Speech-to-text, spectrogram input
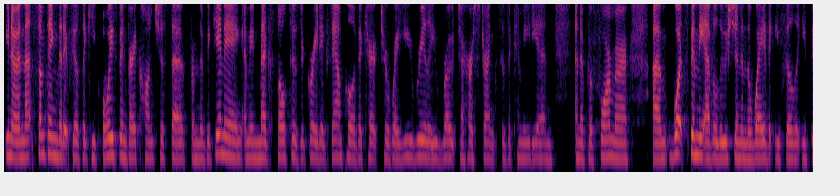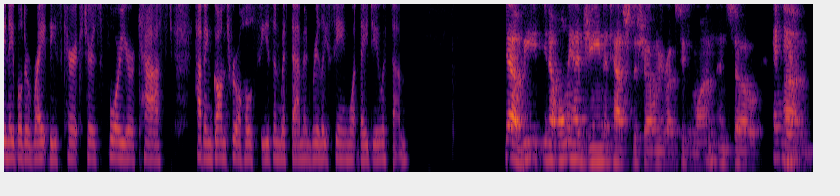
You know, and that's something that it feels like you've always been very conscious of from the beginning. I mean, Meg Stalter is a great example of a character where you really wrote to her strengths as a comedian and a performer. Um, what's been the evolution in the way that you feel that you've been able to write these characters for your cast, having gone through a whole season with them and really seeing what they do with them? Yeah, we you know only had Jean attached to the show when we wrote season one, and so and um,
